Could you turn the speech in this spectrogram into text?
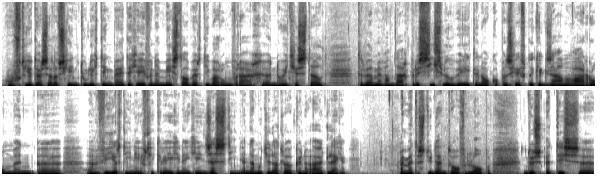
hoefde je daar zelfs geen toelichting bij te geven. En meestal werd die waarom-vraag uh, nooit gesteld. Terwijl men vandaag precies wil weten, ook op een schriftelijk examen, waarom men uh, een 14 heeft gekregen en geen 16. En dan moet je dat wel kunnen uitleggen en met de studenten overlopen. Dus het is, uh,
